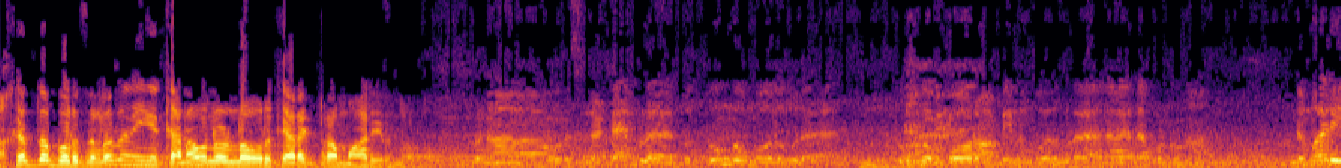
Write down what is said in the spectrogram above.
அகத்தை பொறுத்தளவு நீங்கள் கனவுல உள்ள ஒரு கேரக்டராக மாறிடுங்க இப்ப நான் ஒரு சில டைம்ல இப்ப தூங்கும் போது கூட தூங்க போறோம் அப்படின்னும் போது கூட நான் என்ன பண்ணுவேன்னா இந்த மாதிரி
